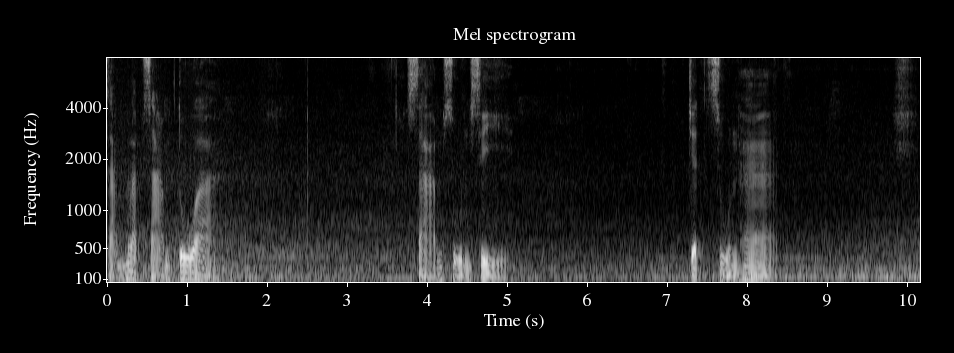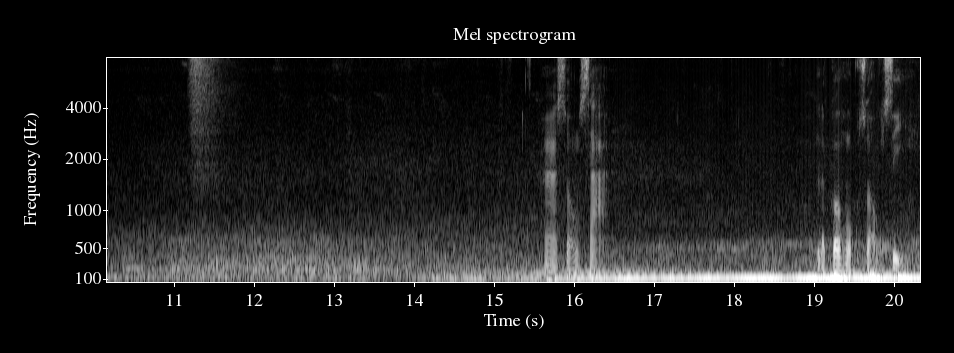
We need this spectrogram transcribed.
สำหรับสามตัวสามศูนย์สี่เจ็ดศูนย์ห้าห้าสองสามแล้วก็หกสองสี่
